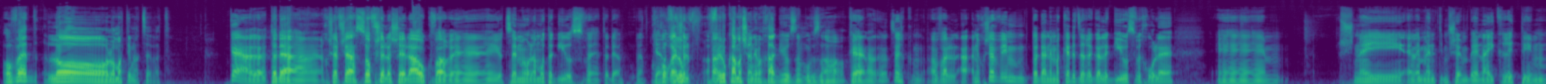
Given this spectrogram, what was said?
עובד לא, לא מתאים לצוות. כן, אתה יודע, אני חושב שהסוף של השאלה הוא כבר uh, יוצא מעולמות הגיוס, ואתה יודע, כן, קורה אפילו, של... אפילו כמה שנים אחרי הגיוס זה מוזר. כן, אבל אני חושב, אם, אתה יודע, נמקד את זה רגע לגיוס וכולי, אמ, שני אלמנטים שהם בעיניי קריטיים,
